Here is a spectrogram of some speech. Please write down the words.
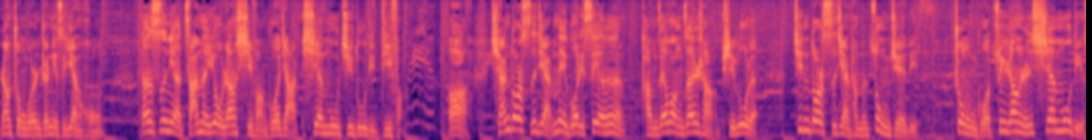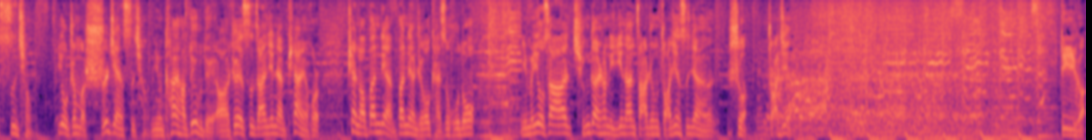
让中国人真的是眼红。但是呢，咱们有让西方国家羡慕嫉妒的地方。啊，前段时间美国的 CNN 他们在网站上披露了近段时间他们总结的中国最让人羡慕的事情，有这么十件事情，你们看一下对不对啊？这也是咱今天谝一会儿，谝到半点，半点之后开始互动。你们有啥情感上的疑难杂症，抓紧时间说，抓紧。第一个，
